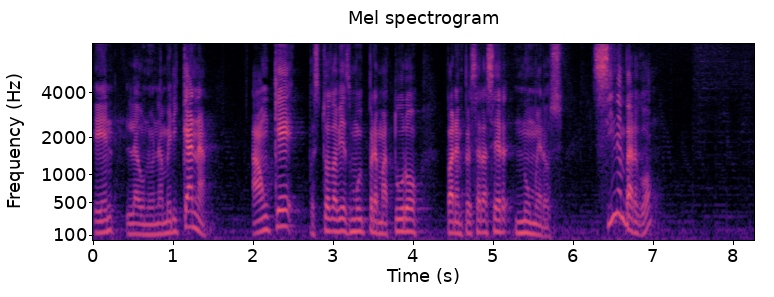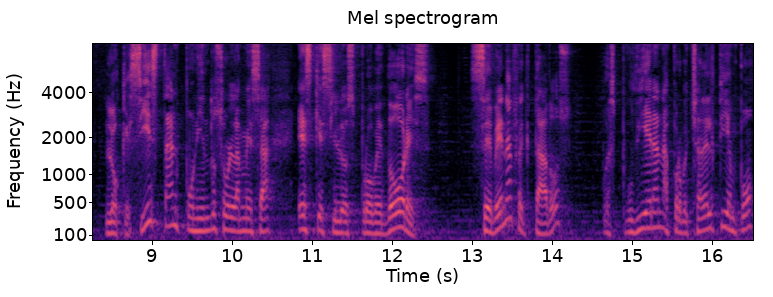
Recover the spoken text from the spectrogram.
en la Unión Americana, aunque pues todavía es muy prematuro para empezar a hacer números. Sin embargo, lo que sí están poniendo sobre la mesa es que si los proveedores se ven afectados, pues pudieran aprovechar el tiempo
